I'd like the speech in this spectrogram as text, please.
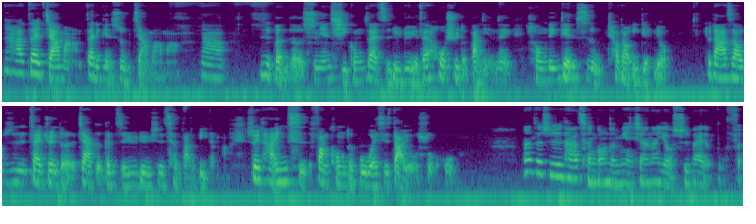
那他在加码，在零点四五加码嘛？那日本的十年期公债殖利率也在后续的半年内从零点四五跳到一点六。就大家知道，就是债券的价格跟殖利率是成反比的嘛，所以他因此放空的部位是大有所获。那这是他成功的面向，那也有失败的部分。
